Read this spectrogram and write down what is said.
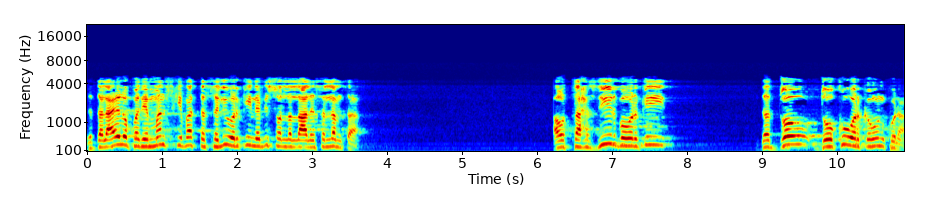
د دلایل په دې منځ کې به تسلی ورکړي نبی صلی الله علیه وسلم ته او تحذير به ورکی د دو دوکو ورکون کړه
